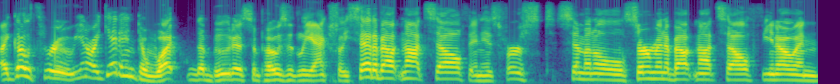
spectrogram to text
I go through, you know, I get into what the Buddha supposedly actually said about not self in his first seminal sermon about not self, you know, and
